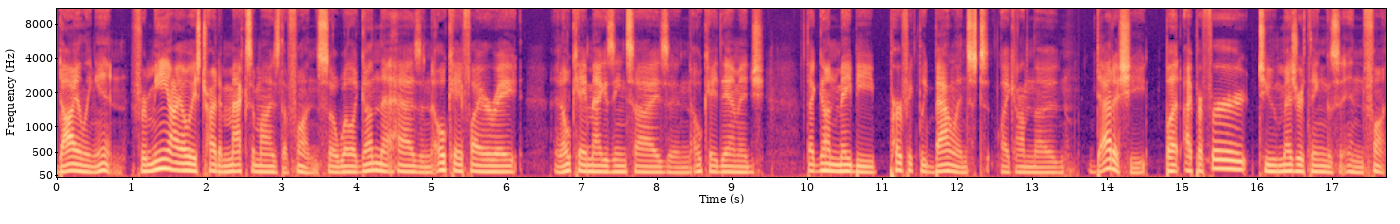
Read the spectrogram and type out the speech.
dialing in. For me, I always try to maximize the fun. So, well, a gun that has an okay fire rate, an okay magazine size, and okay damage, that gun may be perfectly balanced like on the data sheet, but I prefer to measure things in fun.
